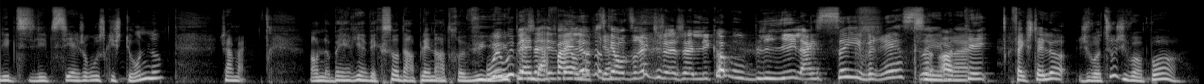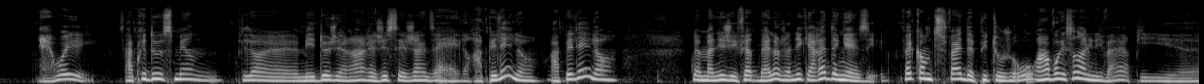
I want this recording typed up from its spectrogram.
les, petits, les petits sièges roses qui je tourne, là. Jamais. On a bien ri avec ça dans plein d'entrevues. Oui, oui, plein d'affaires. là, parce qu'on dirait que je, je l'ai comme oublié. Là, c'est vrai, ça. Vrai. OK. Fait que j'étais là, j'y vais-tu ou j'y vais pas? Eh oui. Ça a pris deux semaines. Puis là, euh, mes deux gérants, Régis et Jean, ils disaient hey, là, rappelez-les, là. Rappelez-les, là. Puis là, j'ai fait, ben là, Jannick, arrête de niaiser. Fais comme tu fais depuis toujours. Envoie ça dans l'univers, puis euh,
